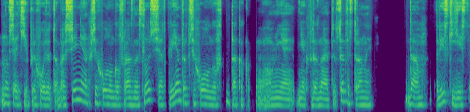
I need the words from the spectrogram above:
ну, всякие приходят обращения от психологов, разные случаи, от клиентов психологов, так как э, меня некоторые знают и с этой стороны. Да, риски есть.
